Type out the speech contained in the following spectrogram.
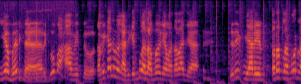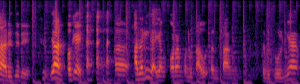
Iya benar, gue paham itu. Tapi kan lu gak ngasih ke gue sambelnya masalahnya. Jadi biarin orang telepon lah di sini. Yan, oke. Okay. Uh, eh, ada lagi nggak yang orang perlu tahu tentang sebetulnya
